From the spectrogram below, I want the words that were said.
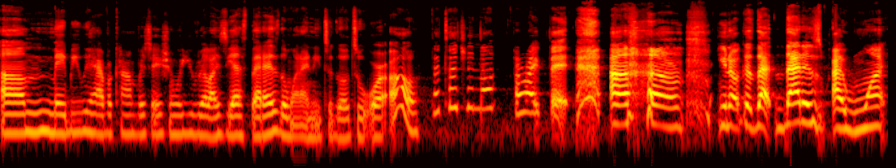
Um, maybe we have a conversation where you realize, yes, that is the one I need to go to, or oh, that's actually not a right fit. Um, you know, because that that is I want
